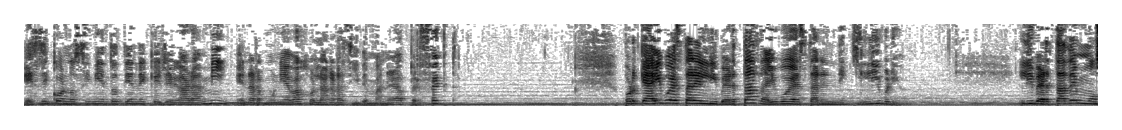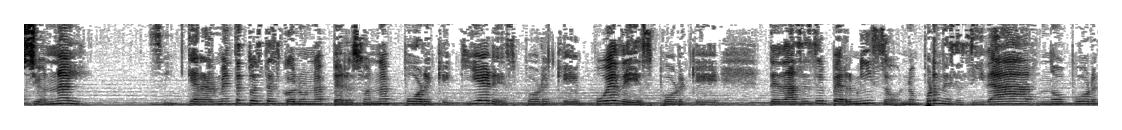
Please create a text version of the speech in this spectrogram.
ese conocimiento tiene que llegar a mí en armonía bajo la gracia y de manera perfecta. Porque ahí voy a estar en libertad, ahí voy a estar en equilibrio. Libertad emocional, que realmente tú estés con una persona porque quieres, porque puedes, porque te das ese permiso, no por necesidad, no por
